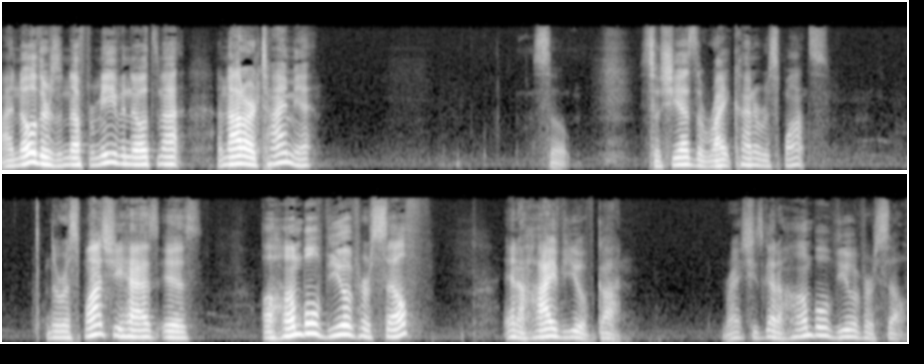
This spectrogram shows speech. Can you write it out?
I know there's enough for me, even though it's not, not our time yet. So, so she has the right kind of response. The response she has is a humble view of herself and a high view of God right? She's got a humble view of herself,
